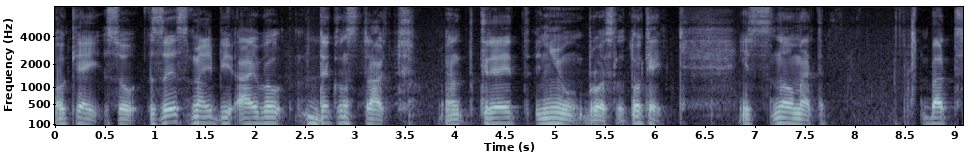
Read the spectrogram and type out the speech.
Okay so this maybe I will deconstruct and create new bracelet. Okay it's no matter. But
